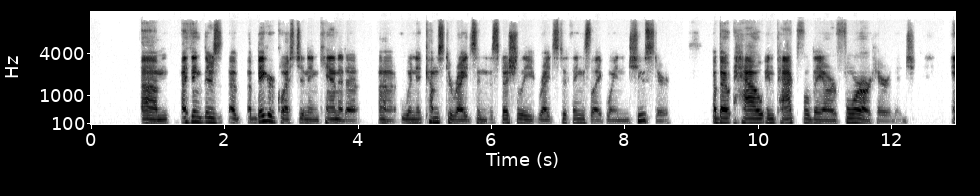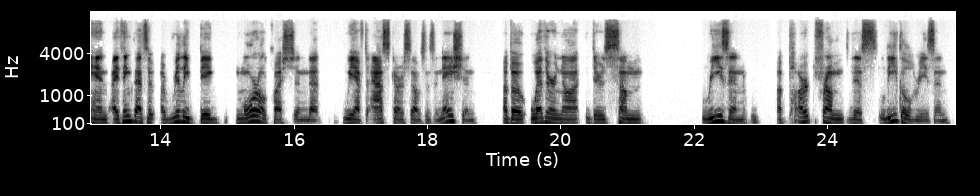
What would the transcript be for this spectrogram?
Um, I think there's a, a, bigger question in Canada uh, when it comes to rights, and especially rights to things like Wayne and Shuster, about how impactful they are for our heritage. And I think that's a, a really big moral question that we have to ask ourselves as a nation about whether or not there's some reason apart from this legal reason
